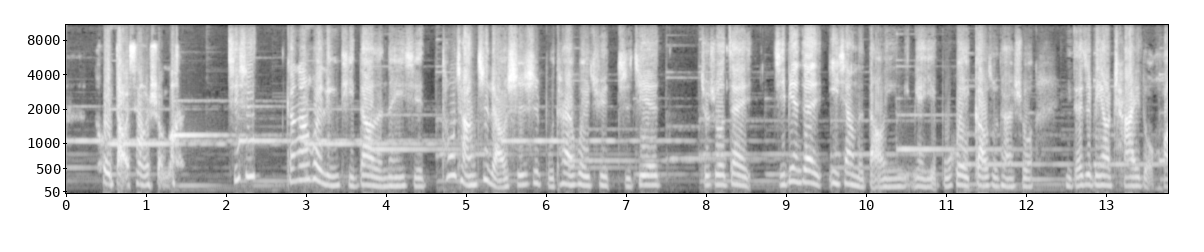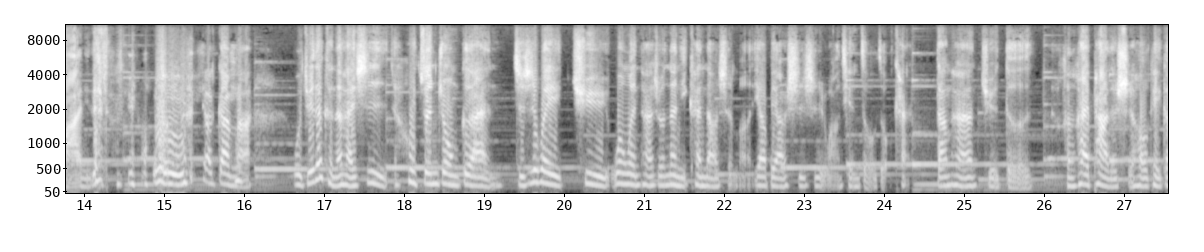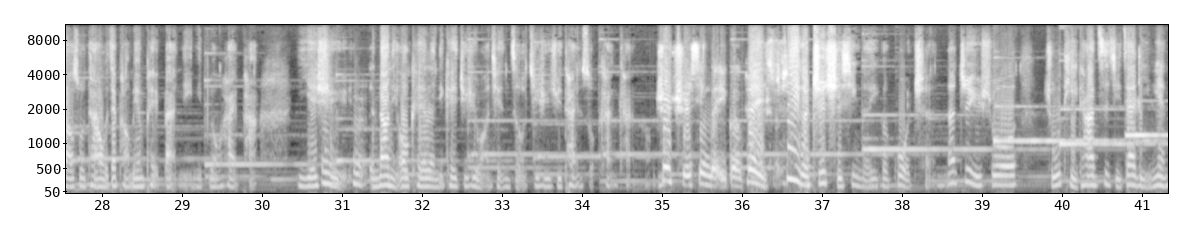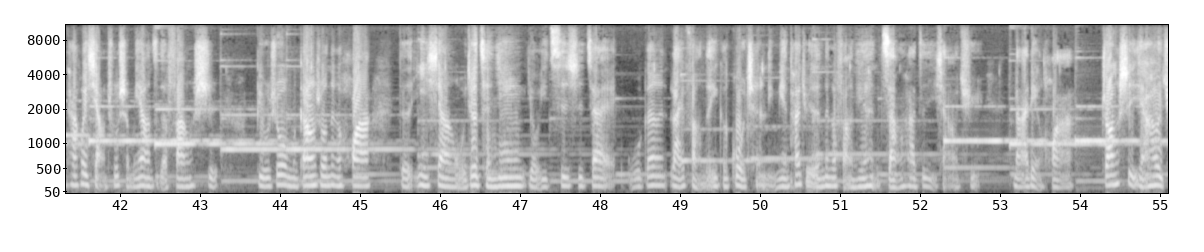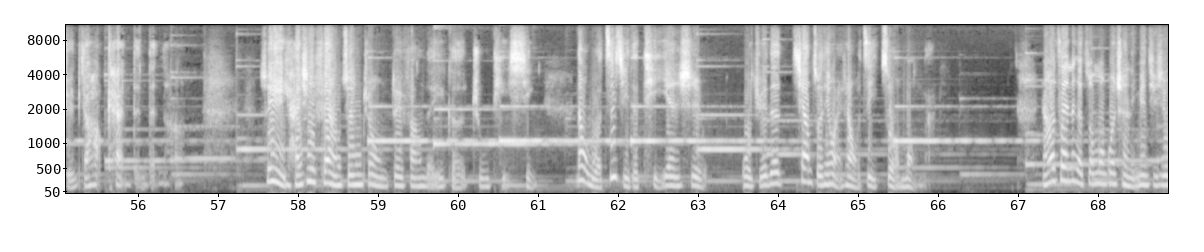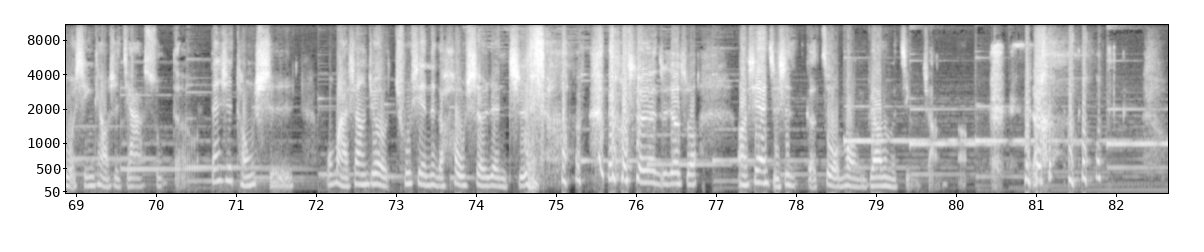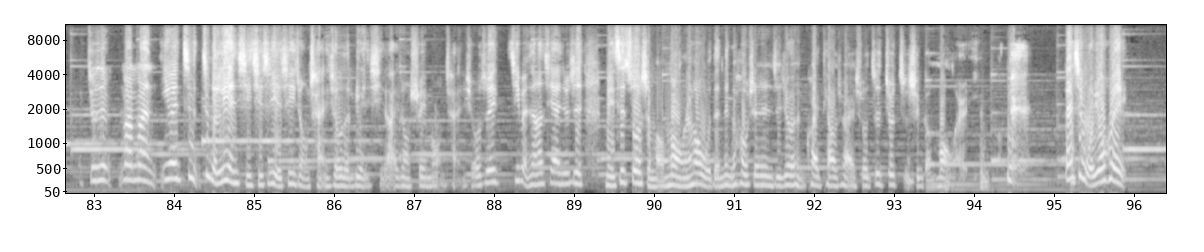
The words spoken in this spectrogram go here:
会导向什么。其实刚刚慧玲提到的那一些，通常治疗师是不太会去直接，就说在，即便在意向的导引里面，也不会告诉他说，你在这边要插一朵花，你在这边要 要干嘛。我觉得可能还是会尊重个案，只是会去问问他说：“那你看到什么？要不要试试往前走走看？”当他觉得很害怕的时候，可以告诉他：“我在旁边陪伴你，你不用害怕。你也许等到你 OK 了，你可以继续往前走，继续去探索看看。”支持性的一个对，是一个支持性的一个过程。那至于说主体他自己在里面，他会想出什么样子的方式？比如说我们刚刚说那个花。的意象，我就曾经有一次是在我跟来访的一个过程里面，他觉得那个房间很脏，他自己想要去拿点花装饰一下，他会觉得比较好看等等的哈。所以还是非常尊重对方的一个主体性。那我自己的体验是，我觉得像昨天晚上我自己做梦嘛，然后在那个做梦过程里面，其实我心跳是加速的，但是同时我马上就出现那个后设认知。后设认知就说：“哦，现在只是个做梦，你不要那么紧张啊。”就是慢慢，因为这这个练习其实也是一种禅修的练习啦，一种睡梦禅修。所以基本上现在就是每次做什么梦，然后我的那个后生认知就会很快跳出来说：“这就只是个梦而已。”但是我又会，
